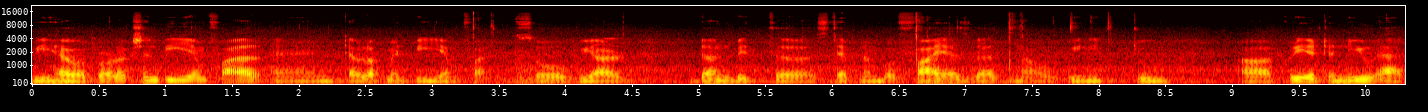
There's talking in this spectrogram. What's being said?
We have a production PEM file and development PEM file. So we are done with uh, step number five as well. Now we need to uh, create a new app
